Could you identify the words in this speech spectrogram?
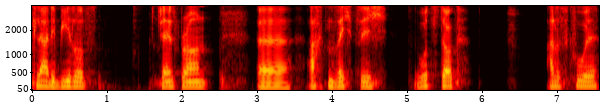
Klar, die Beatles, James Brown, äh, 68, Woodstock, alles cool.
